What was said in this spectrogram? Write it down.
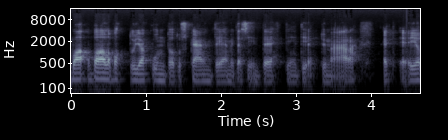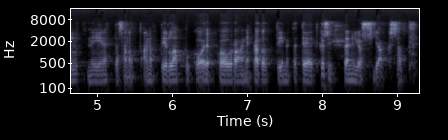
valvottuja kuntoutuskäyntejä, mitä siinä tehtiin tietty määrä. Et ei ollut niin, että sanot, annettiin lappu kouraan ja katsottiin, että teetkö sitten, jos jaksat,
